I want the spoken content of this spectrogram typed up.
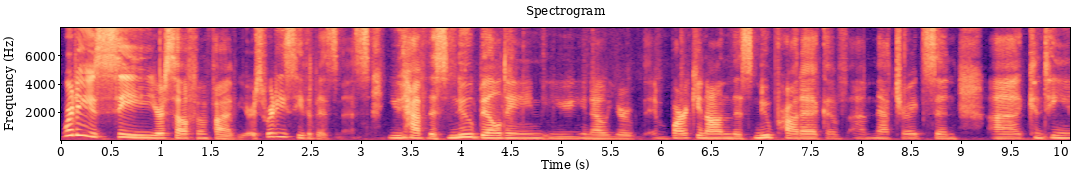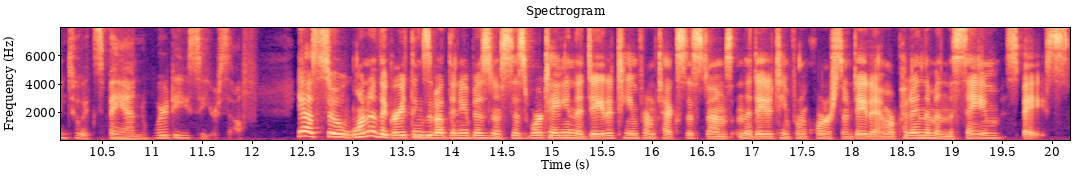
where do you see yourself in five years? Where do you see the business? You have this new building. You you know you're embarking on this new product of uh, metrics and uh, continuing to expand. Where do you see yourself? Yeah, so one of the great things about the new business is we're taking the data team from Tech Systems and the data team from Cornerstone Data and we're putting them in the same space.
